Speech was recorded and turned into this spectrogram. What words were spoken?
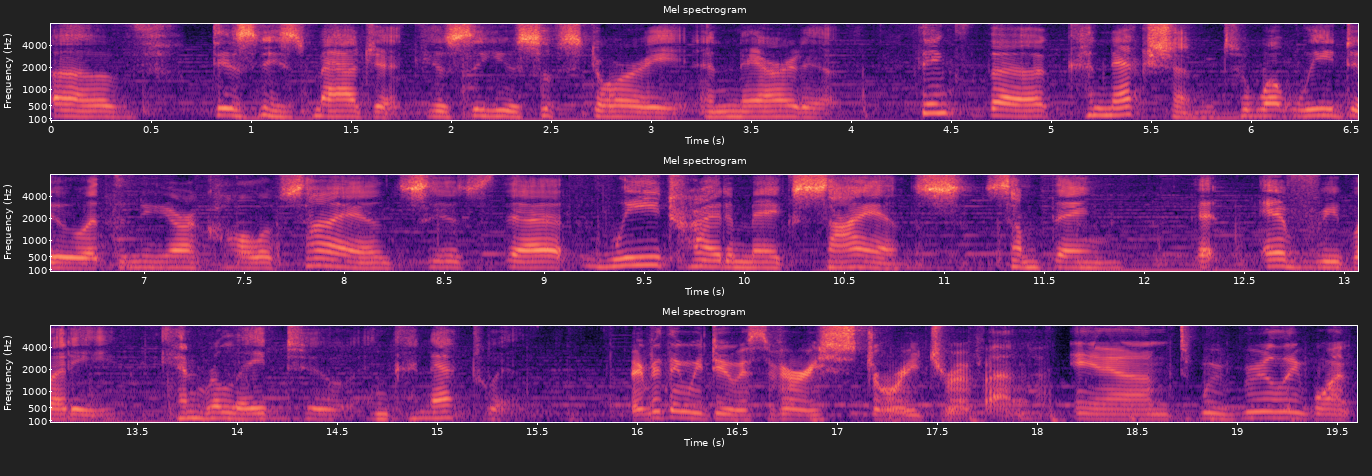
of Disney's magic is the use of story and narrative I think the connection to what we do at the New York Hall of Science is that we try to make science something that everybody can relate to and connect with. Everything we do is very story driven and we really want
